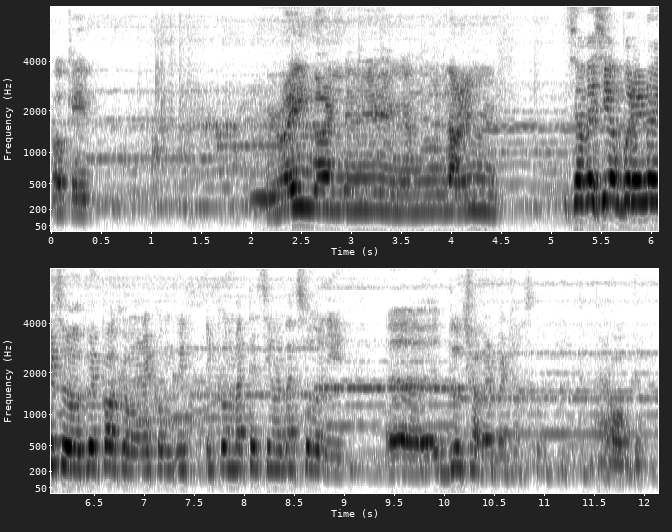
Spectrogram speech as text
Ok. Se avessimo pure noi solo due Pokémon e, e combattessimo da soli, eh, il blu ci avrebbe già sconfitto. È ovvio.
